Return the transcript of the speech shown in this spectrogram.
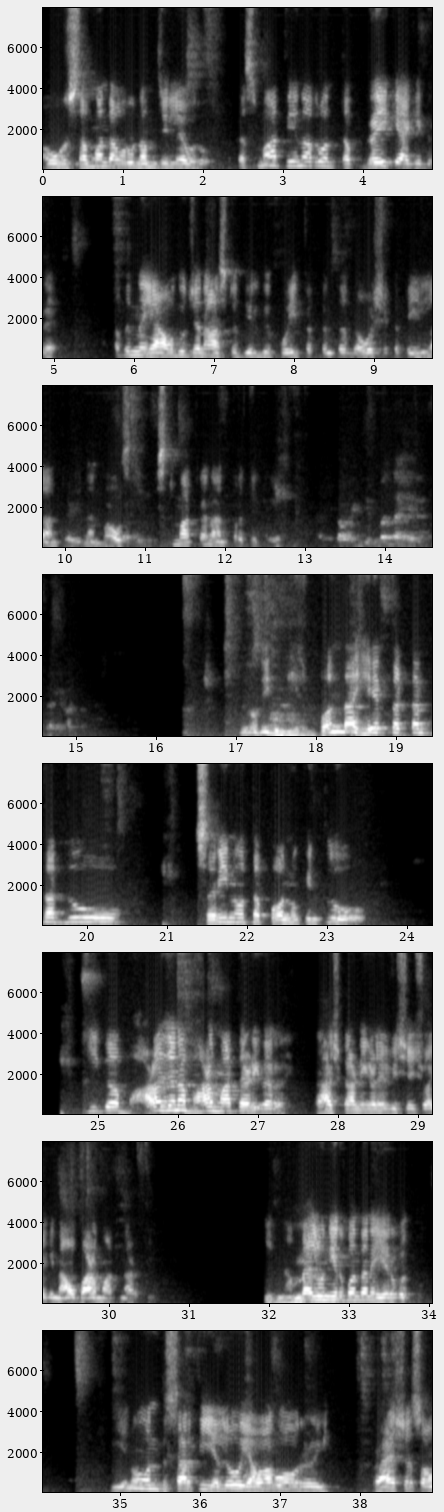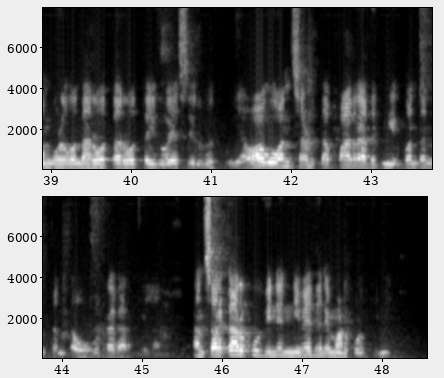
ಅವ್ರ ಸಂಬಂಧ, ಅವರು ನಮ್ಮ ಜಿಲ್ಲೆಯವರು, ಅಕಸ್ಮಾತ್ ಏನಾದರೂ ಒಂದು ತಪ್ಪು ಗ್ರಹಿಕೆ ಆಗಿದ್ರೆ ಅದನ್ನ ಯಾವುದು ಜನ ಅಷ್ಟು ದೀರ್ಘಕ್ಕೆ ಒಯ್ತಕ್ಕಂಥದ್ದು ಅವಶ್ಯಕತೆ ಇಲ್ಲ ಅಂತೇಳಿ ನಾನು ಭಾವಿಸ್ತೀನಿ. ಇಷ್ಟು ಮಾತ್ರ ನಾನು ಪ್ರತಿಕ್ರಿಯೆ. ನೋಡಿ ನಿರ್ಬಂಧ ಹೇರ್ತಕ್ಕಂಥದ್ದು ಸರಿನೋ ತಪ್ಪು ಅನ್ನೋಕ್ಕಿಂತಲೂ ಈಗ ಬಹಳ ಜನ ಭಾಳ ಮಾತಾಡಿದ್ದಾರೆ. ರಾಜಕಾರಣಿಗಳೇ ವಿಶೇಷವಾಗಿ ನಾವು ಭಾಳ ಮಾತನಾಡ್ತೀವಿ. ಈಗ ನಮ್ಮೇಲೂ ನಿರ್ಬಂಧನೇ ಹೇರಬೇಕು. ಏನೋ ಒಂದು ಸರ್ತಿ ಎಲ್ಲೋ ಯಾವಾಗೋ ಅವರು ಪ್ರಾಯಶಃ ಸ್ವಾಮಿಗಳು ಒಂದು ಅರವತ್ತು, ಅರವತ್ತೈದು ವಯಸ್ಸು ಇರಬೇಕು. ಯಾವಾಗೋ ಒಂದು ಸಣ್ಣ ತಪ್ಪಾದ್ರೆ ಅದಕ್ಕೆ ನಿರ್ಬಂಧನ ತನಕ ಹೋಗೋದ್ರಾಗ ಅರ್ಥ ಇಲ್ಲ. ನಾನು ಸರ್ಕಾರಕ್ಕೂ ವಿನಯ ನಿವೇದನೆ ಮಾಡ್ಕೊಳ್ತೀನಿ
